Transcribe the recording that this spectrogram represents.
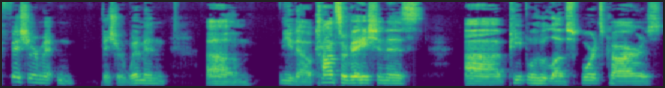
fishermen, fisherwomen, um, you know, conservationists, uh, people who love sports cars,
